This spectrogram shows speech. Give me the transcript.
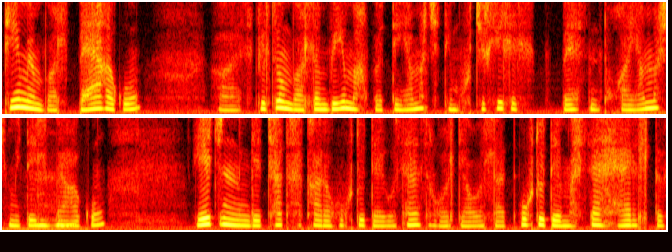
Тийм юм бол байгаагүй. Сэтгэл зүйн болон бие мах бодийн ямар ч тийм хүчирхийлэл байсан тухай ямар ч мэдээлэл байгаагүй. Ээж нь ингээд чад хатгаараа хүүхдүүд айгу сайн сургуульд явуулаад хүүхдүүдээ маш сайн хайрладаг.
